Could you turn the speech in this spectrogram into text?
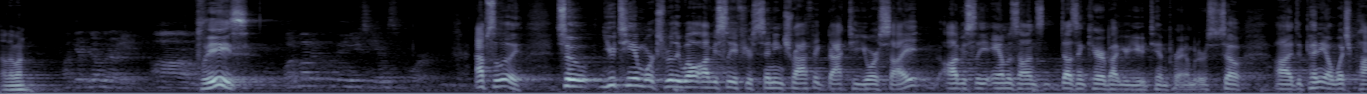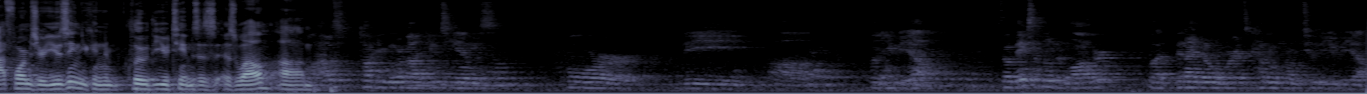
Another one? I'll get real nerdy. Um, Please. what about including UTM support? Absolutely. So UTM works really well, obviously, if you're sending traffic back to your site. Obviously, Amazon doesn't care about your UTM parameters. So uh, depending on which platforms you're using, you can include the UTMs as, as well. Um, I was talking more about UTMs for the uh, for the UBL. So it makes a little bit longer, but then I know where it's coming from to the UBL.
